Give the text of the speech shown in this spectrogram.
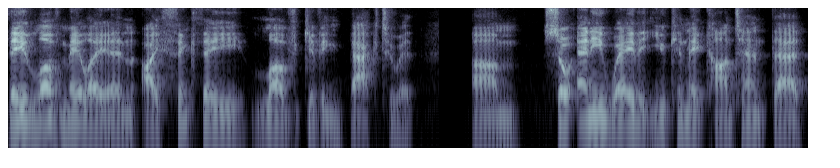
They love melee, and I think they love giving back to it. Um, so any way that you can make content that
